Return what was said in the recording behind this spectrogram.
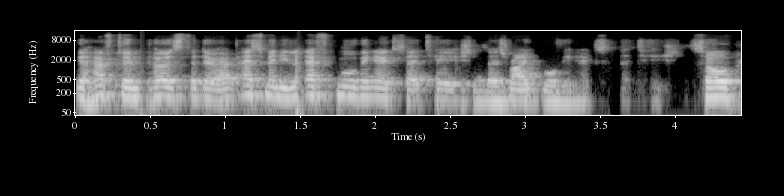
you have to impose that there are as many left moving excitations as right moving excitations. So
